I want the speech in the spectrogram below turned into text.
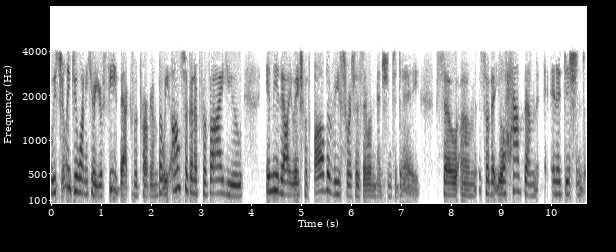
We certainly do want to hear your feedback of the program, but we also are going to provide you in the evaluation with all the resources that were mentioned today, so um, so that you'll have them in addition to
